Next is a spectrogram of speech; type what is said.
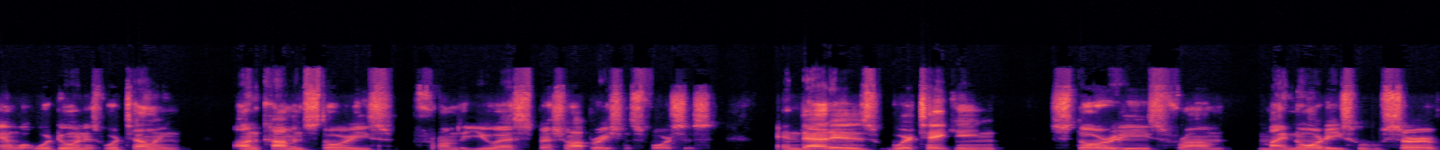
And what we're doing is we're telling uncommon stories from the US Special Operations Forces. And that is, we're taking stories from minorities who serve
